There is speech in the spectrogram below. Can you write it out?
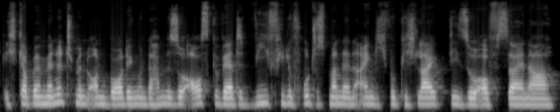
ich glaube beim Management Onboarding, und da haben wir so ausgewertet, wie viele Fotos man denn eigentlich wirklich liked, die so auf seiner,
